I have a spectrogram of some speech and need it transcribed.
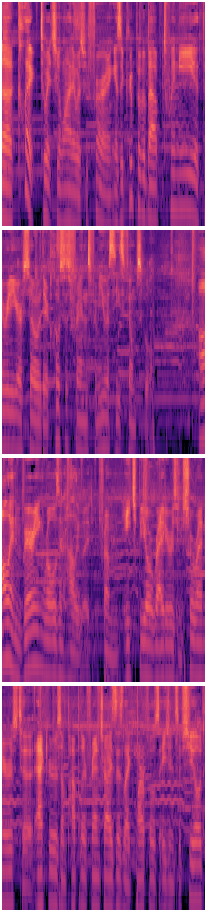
The clique to which Yolanda was referring is a group of about 20 to 30 or so of their closest friends from USC's film school. All in varying roles in Hollywood, from HBO writers and showrunners to actors on popular franchises like Marvel's Agents of S.H.I.E.L.D.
